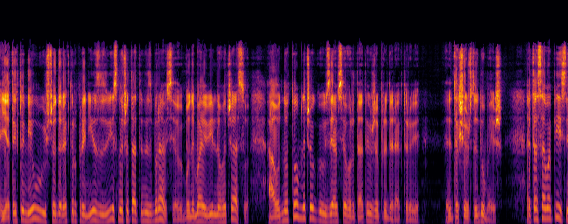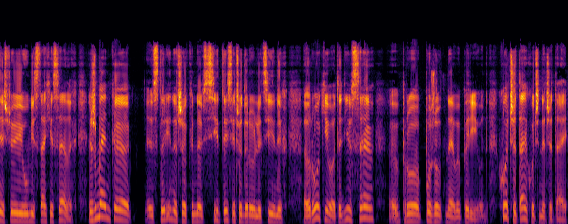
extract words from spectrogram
я тих томів, що директор приніс, звісно, читати не збирався, бо не маю вільного часу, а однотомничок взявся гортати вже при директорові. Е, Так що ж ти думаєш? Та сама пісня, що і у містах і селах, жменька е, сторіночок на всі тисячу дореволюційних років, а тоді все е, про пожовтневий період. Хоч читай, хоч не читай,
